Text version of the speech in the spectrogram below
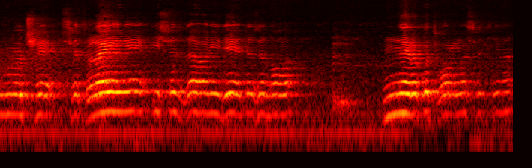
лъче светление и създаване идеята за нова неръкотворна светлина,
